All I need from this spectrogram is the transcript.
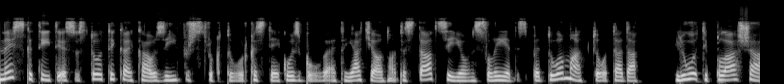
Neskatīties uz to tikai kā uz infrastruktūru, kas tiek uzbūvēta, ja atjaunota stacija un sliedes, bet domāt to tādā ļoti plašā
